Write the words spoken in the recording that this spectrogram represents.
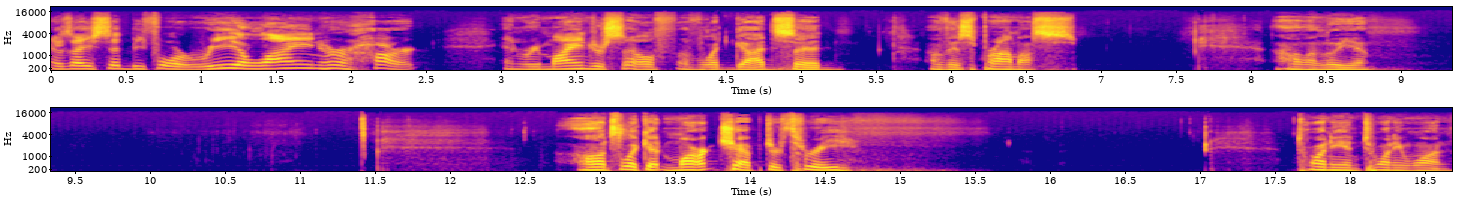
as I said before, realign her heart and remind herself of what God said of his promise. Hallelujah. Uh, let's look at Mark chapter 3, 20 and 21.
